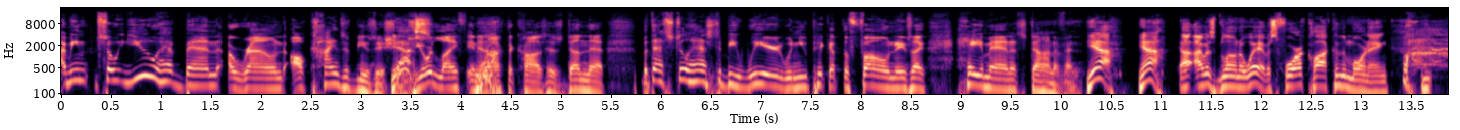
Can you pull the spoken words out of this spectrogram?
I mean, so you have been around all kinds of musicians. Yes. Your life in Yeah. Rock the Cause has done that, but that still has to be weird when you pick up the phone and he's like, "Hey, man, it's Donovan." Yeah, yeah. I, I was blown away. It was four o'clock in the morning.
